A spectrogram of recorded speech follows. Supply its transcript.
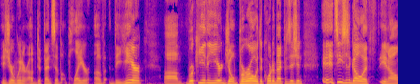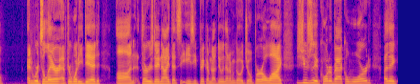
is your winner of Defensive Player of the Year. Um, rookie of the Year, Joe Burrow at the quarterback position. It's easy to go with, you know, Edwards-Helaire after what he did on Thursday night. That's the easy pick. I'm not doing that. I'm going to go with Joe Burrow. Why? It's usually a quarterback award. I think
